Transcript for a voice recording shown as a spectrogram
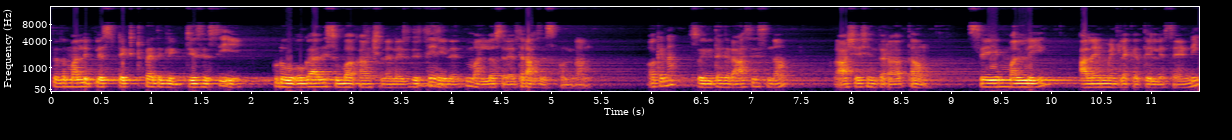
తర్వాత మళ్ళీ ప్లస్ టెక్స్ట్ పై అయితే క్లిక్ చేసేసి ఇప్పుడు ఉగాది శుభాకాంక్షలు అనేది అయితే నేనైతే మళ్ళీ ఒకసారి అయితే రాసేసుకుంటున్నాను. ఓకేనా? సో ఈ విధంగా రాసేసిన రాసేసిన తర్వాత సేమ్ మళ్ళీ అలైన్మెంట్లకి అయితే వెళ్ళేసేయండి.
